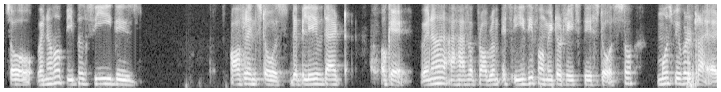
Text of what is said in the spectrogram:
So whenever people see these offline stores, they believe that okay, whenever I have a problem, it's easy for me to reach these stores. So most people try uh,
